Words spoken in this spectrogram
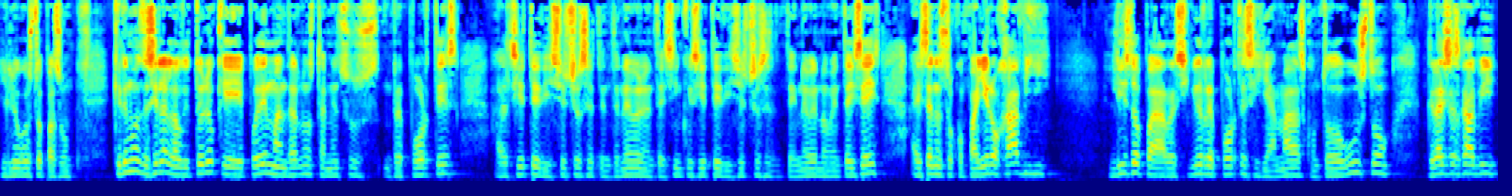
y luego esto pasó. Queremos decirle al auditorio que puede mandarnos también sus reportes al 718-7995 y 718-7996. Ahí está nuestro compañero Javi listo para recibir reportes y llamadas con todo gusto. Gracias, Javi.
